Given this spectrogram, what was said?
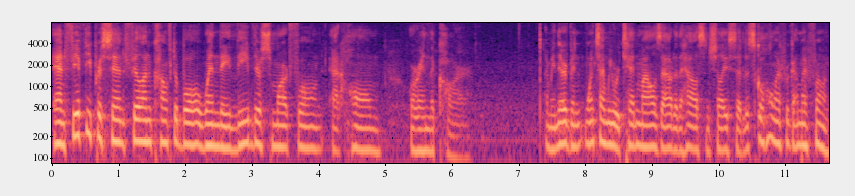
And 50% feel uncomfortable when they leave their smartphone at home or in the car. I mean, there have been one time we were 10 miles out of the house, and Shelly said, Let's go home. I forgot my phone.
